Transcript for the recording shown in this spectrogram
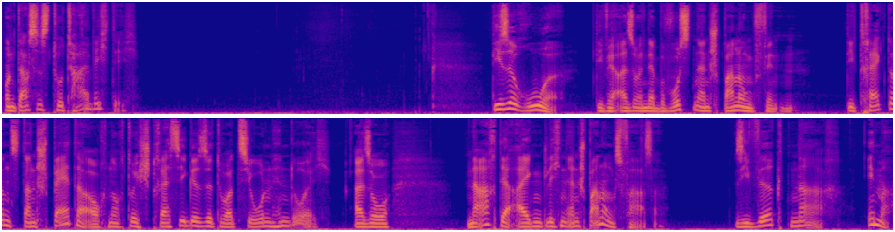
Und das ist total wichtig. Diese Ruhe, die wir also in der bewussten Entspannung finden, die trägt uns dann später auch noch durch stressige Situationen hindurch, also nach der eigentlichen Entspannungsphase. Sie wirkt nach, immer.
